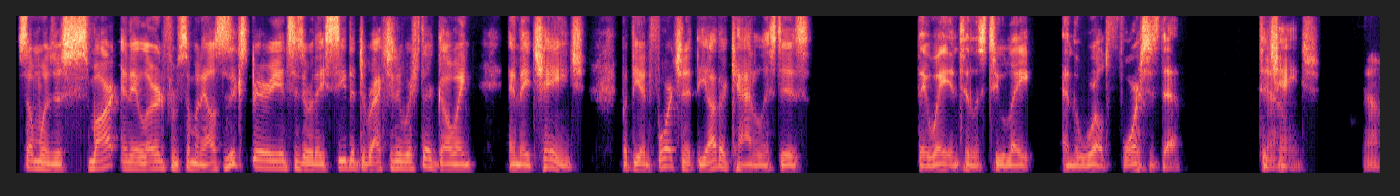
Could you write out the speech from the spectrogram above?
someone's just smart and they learn from someone else's experiences or they see the direction in which they're going and they change. But the unfortunate the other catalyst is they wait until it's too late and the world forces them to Yeah. change. Yeah.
